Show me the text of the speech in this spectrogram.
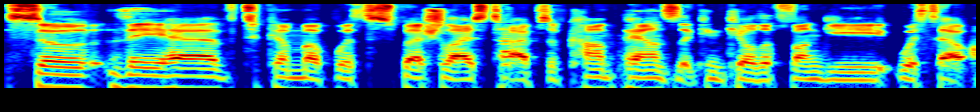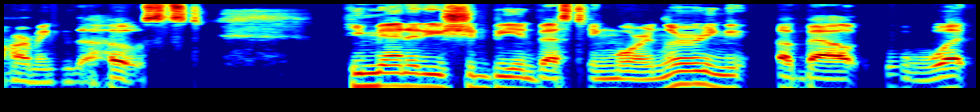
so they have to come up with specialized types of compounds that can kill the fungi without harming the host. Humanity should be investing more in learning about what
